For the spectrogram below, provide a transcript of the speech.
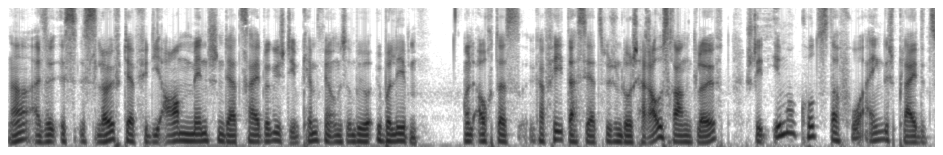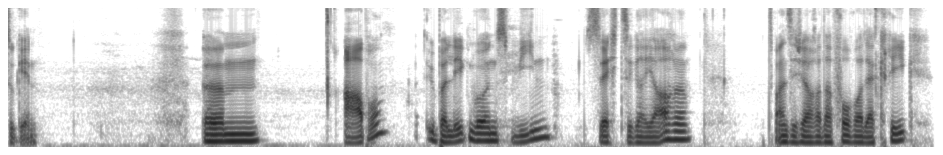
Na, also es, es läuft ja für die armen Menschen der Zeit wirklich, die kämpfen ja ums Überleben. Und auch das Café, das ja zwischendurch herausragend läuft, steht immer kurz davor, eigentlich pleite zu gehen. Ähm, aber überlegen wir uns Wien, 60er Jahre, 20 Jahre davor war der Krieg.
